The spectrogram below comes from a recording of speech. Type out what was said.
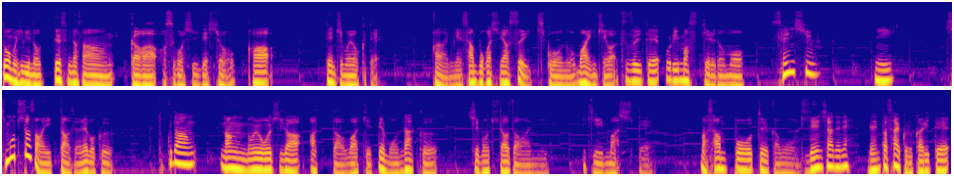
どうも日々のです。皆さん、いかがお過ごしでしょうか？天気も良くて、かなりね、散歩がしやすい気候の毎日が続いておりますけれども、先週に下北沢に行ったんですよね、僕。特段何の用事があったわけでもなく、下北沢に行きまして、まあ散歩というかもう自転車でね、レンタサイクル借りて、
